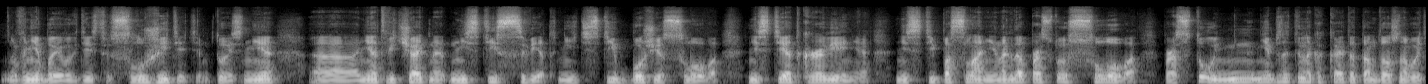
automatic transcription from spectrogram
вне боевых действий, служить этим. То есть не, э, не отвечать на нести свет, нести Божье Слово, нести откровение, нести послание. Иногда простое слово простую, не обязательно какая-то там должна быть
